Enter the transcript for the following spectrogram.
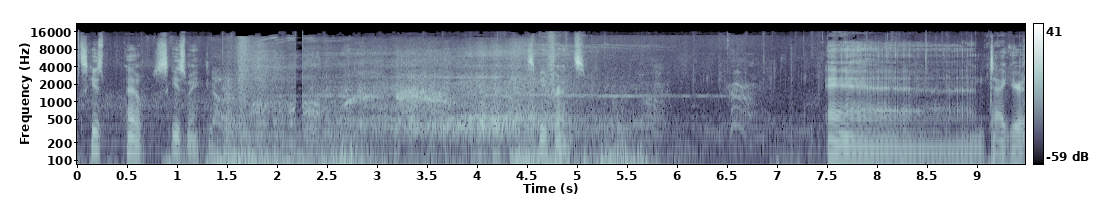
Excuse. Oh, excuse me. Let's be friends. And tag your.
